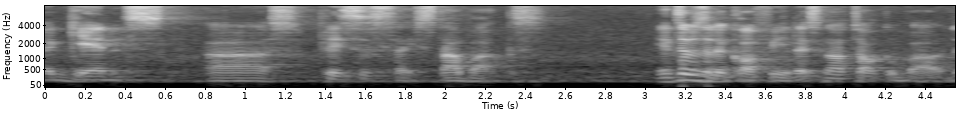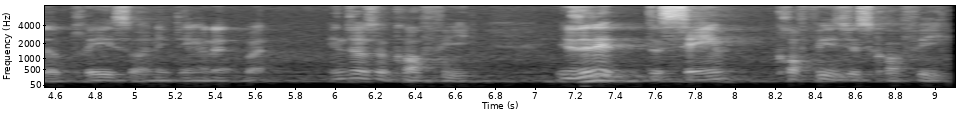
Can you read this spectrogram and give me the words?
against uh, places like Starbucks? In terms of the coffee, let's not talk about the place or anything like that, but in terms of coffee, isn't it the same? Coffee is just coffee.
